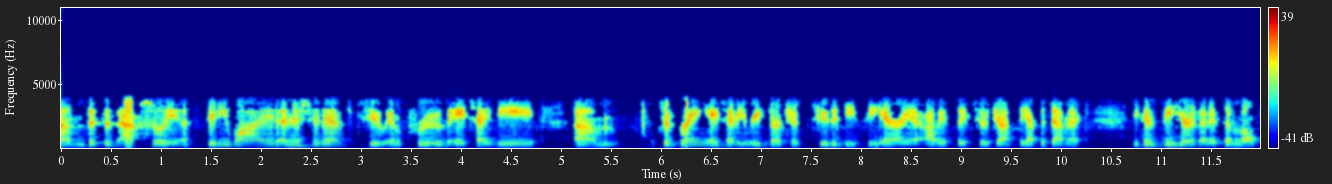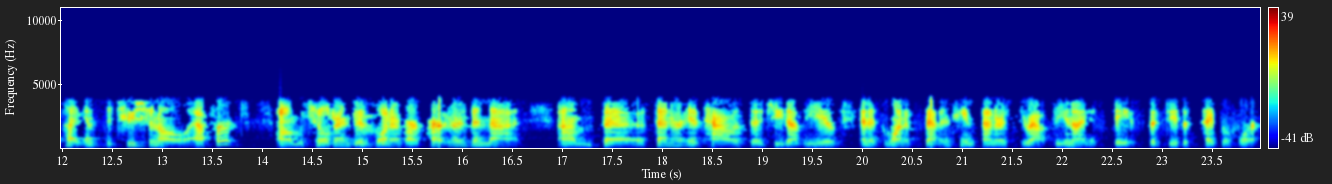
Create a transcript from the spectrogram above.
Um, this is actually a citywide initiative to improve HIV, um, to bring HIV researchers to the DC area, obviously to address the epidemic. You can see here that it's a multi-institutional effort. Um, Children's is one of our partners in that. Um, the center is housed at GW, and it's one of 17 centers throughout the United States that do this type of work.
